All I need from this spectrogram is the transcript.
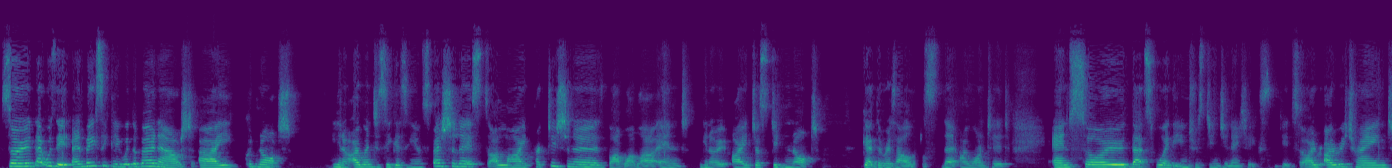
so that was it and basically with the burnout i could not you know i went to see gazillion specialists allied practitioners blah blah blah and you know i just did not get the results that i wanted and so that's where the interest in genetics did. So I, I retrained,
